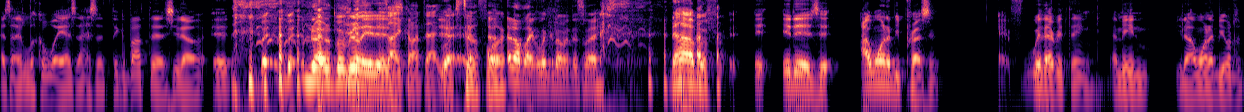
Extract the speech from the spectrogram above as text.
as I look away as I, as I think about this, you know. It, but, but no, but really it is eye contact, looks to the floor. and I'm like looking over this way. nah, but for, it, it is. It, I want to be present with everything. I mean, you know, I want to be able to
